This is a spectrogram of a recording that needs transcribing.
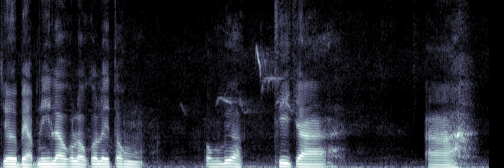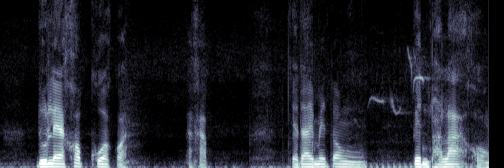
เจอแบบนี้แล้วเราก็เลยต้องต้องเลือกที่จะดูแลครอบครัวก่อนนะครับ จะได้ไม่ต้องเป็นภาระของ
